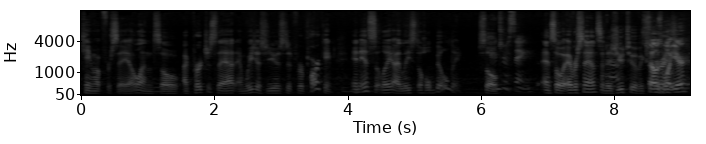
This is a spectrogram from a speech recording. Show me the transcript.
came up for sale, and so mm-hmm. I purchased that, and we just used it for parking. Mm-hmm. And instantly, I leased a whole building. So Interesting. and so ever since, and as you two have experienced. That experienced, was what year?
